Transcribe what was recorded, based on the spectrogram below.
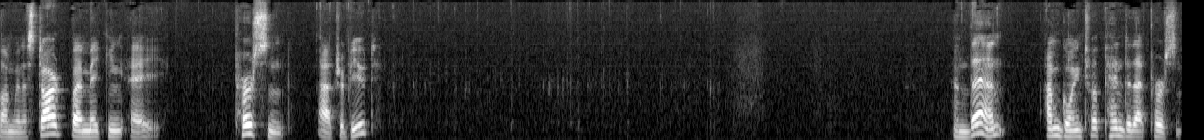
So I'm going to start by making a person attribute and then I'm going to append to that person.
